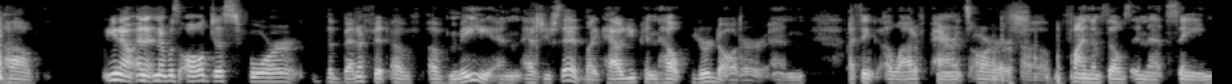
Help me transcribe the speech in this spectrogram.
uh, you know, and, and it was all just for the benefit of of me. And as you said, like how you can help your daughter. And I think a lot of parents are uh, find themselves in that same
